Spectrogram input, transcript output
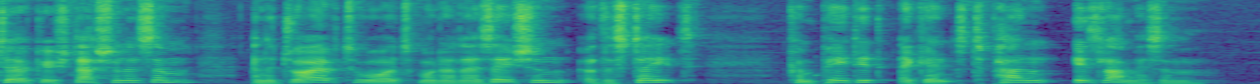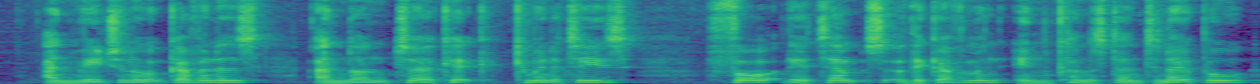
Turkish nationalism and the drive towards modernization of the state competed against pan Islamism, and regional governors and non Turkic communities fought the attempts of the government in Constantinople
